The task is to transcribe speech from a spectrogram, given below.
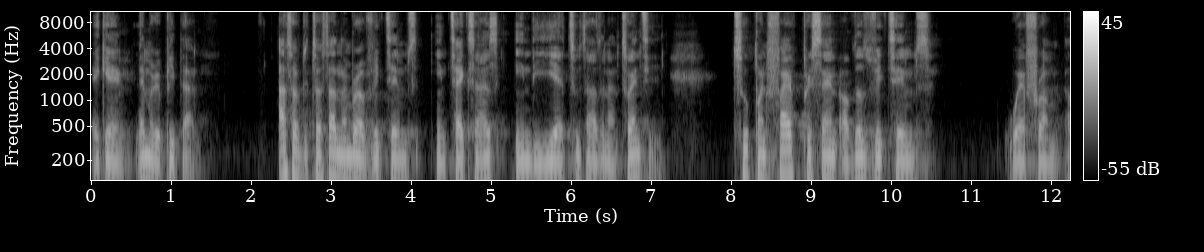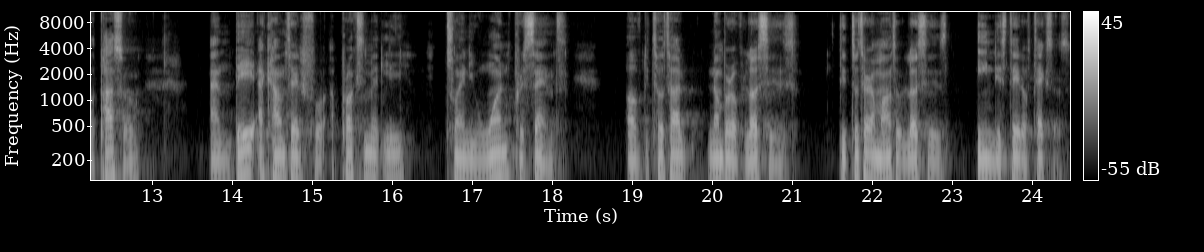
Again, let me repeat that. As of the total number of victims in Texas in the year 2020, 2.5% of those victims were from El Paso, and they accounted for approximately 21% of the total number of losses, the total amount of losses in the state of Texas.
